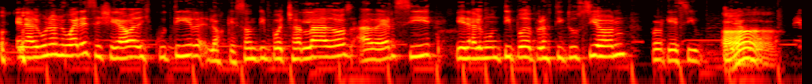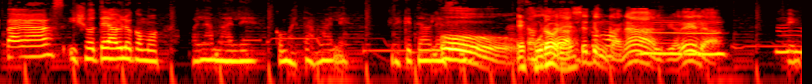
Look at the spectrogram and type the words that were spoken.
En algunos lugares se llegaba a discutir, los que son tipo charlados, a ver si era algún tipo de prostitución, porque si Ah. me pagas y yo te hablo como, hola Male, ¿cómo estás Male? ¿Crees que te hable así? Oh, Es furor, ¿eh? Hacete un canal, mm, Fiorella. Sí,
